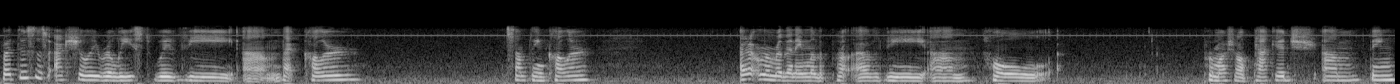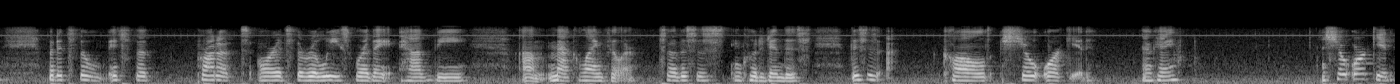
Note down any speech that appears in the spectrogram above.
but this was actually released with the, um, that color, something color. I don't remember the name of the of the um, whole promotional package um, thing, but it's the it's the product or it's the release where they had the um, MAC line filler. So this is included in this. This is called Show Orchid. Okay? Show Orchid,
